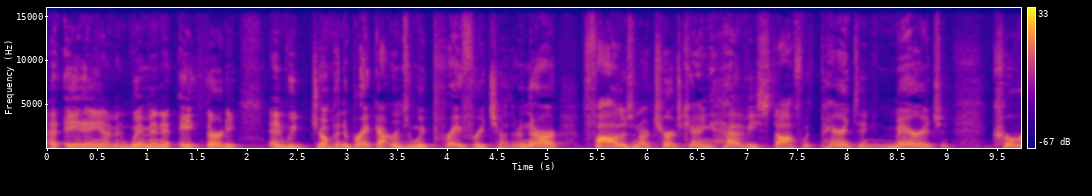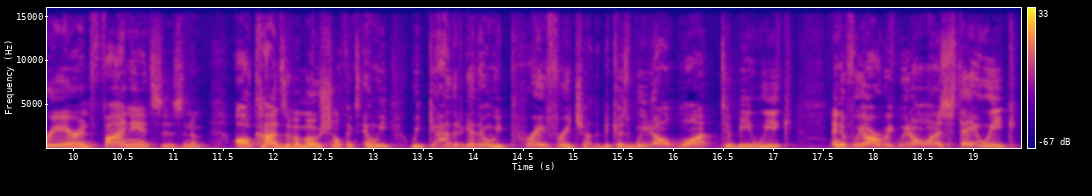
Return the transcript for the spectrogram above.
at 8 a.m. and women at 8:30, and we jump into breakout rooms and we pray for each other. And there are fathers in our church carrying heavy stuff with parenting and marriage and career and finances and um, all kinds of emotional things. And we we gather together and we pray for each other because we don't want to be weak and if we are weak, we don't want to stay weak.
